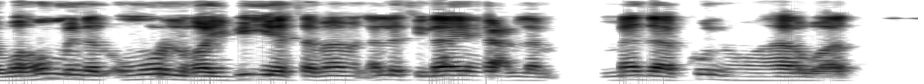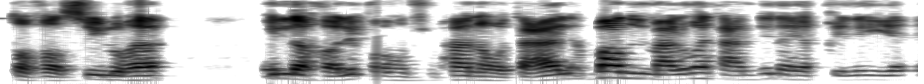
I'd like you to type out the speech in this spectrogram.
وهم من الأمور الغيبية تماما التي لا يعلم مدى كنهها وتفاصيلها إلا خالقهم سبحانه وتعالى. بعض المعلومات عندنا يقينية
